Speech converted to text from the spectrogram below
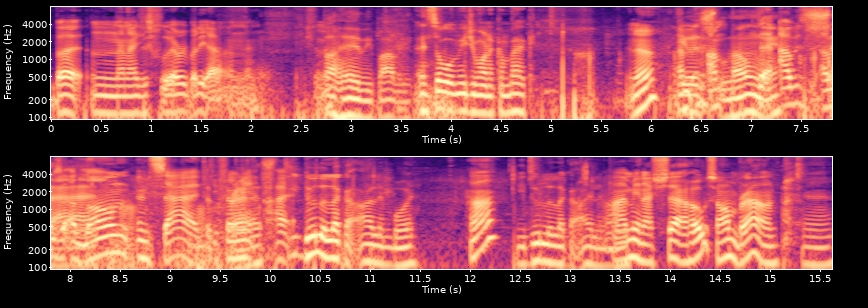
But and then I just flew everybody out, and then you? Oh, heavy, Bobby. And so, what made you want to come back? You know, he was lonely. I was I was sad, alone and sad. You feel me? I, You do look like an island boy. huh? You do look like an island boy. I mean, I shit. I hope so. I'm brown. yeah.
